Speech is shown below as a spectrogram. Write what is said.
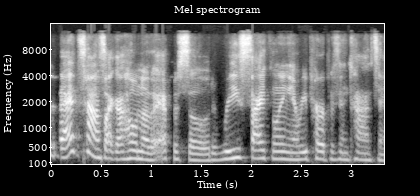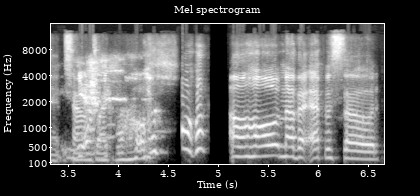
that sounds like a whole nother episode. Recycling and repurposing content sounds yeah. like a whole a whole nother episode.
